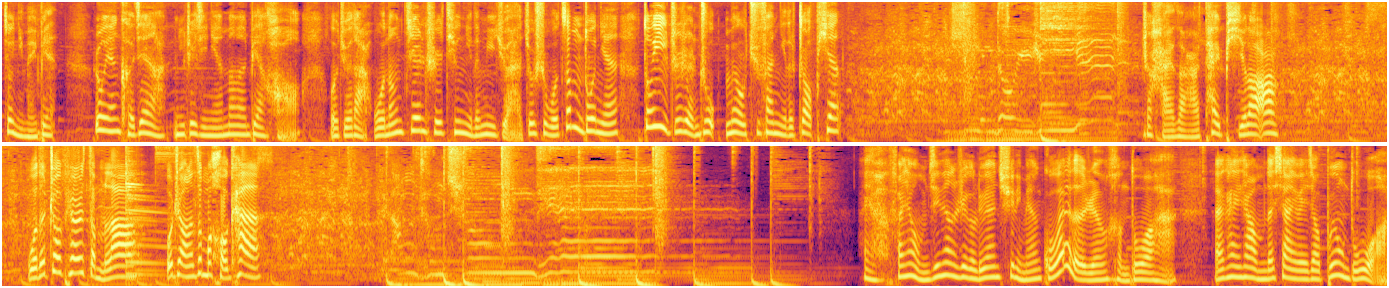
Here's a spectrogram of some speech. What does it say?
就你没变，肉眼可见啊，你这几年慢慢变好。我觉得啊我能坚持听你的秘诀啊，就是我这么多年都一直忍住没有去翻你的照片。这孩子啊，太皮了啊！我的照片怎么了？我长得这么好看？哎呀，发现我们今天的这个留言区里面，国外的人很多哈。来看一下我们的下一位，叫不用读我。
